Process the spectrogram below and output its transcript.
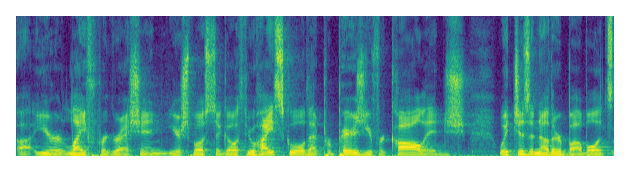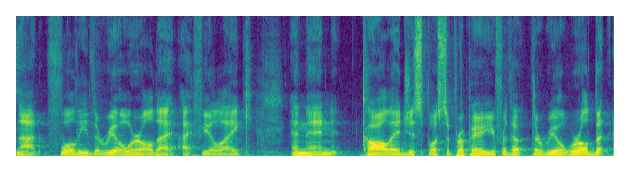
uh, your life progression, you're supposed to go through high school that prepares you for college, which is another bubble. It's not fully the real world, I, I feel like. And then college is supposed to prepare you for the, the real world. But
